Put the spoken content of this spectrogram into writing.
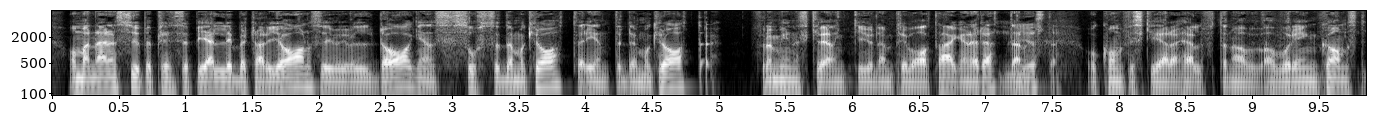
om man är en superprincipiell libertarian så är väl dagens sossedemokrater inte demokrater. För de inskränker ju den privata äganderätten Just det. och konfiskerar hälften av, av vår inkomst.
